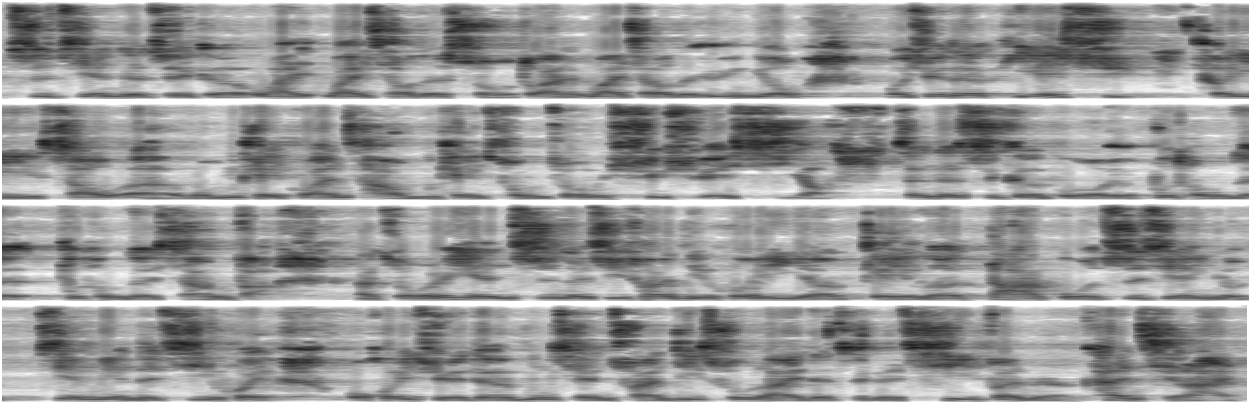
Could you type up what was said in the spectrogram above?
之间的这个外外交的手段、外交的运用？我觉得也许可以稍呃，我们可以观察，我们可以从中去学习哦。真的是各国有不同的不同的想法。那总而言之呢，G20 会议啊，给了大国之间有见面的机会，我会觉得。目前传递出来的这个气氛呢，看起来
